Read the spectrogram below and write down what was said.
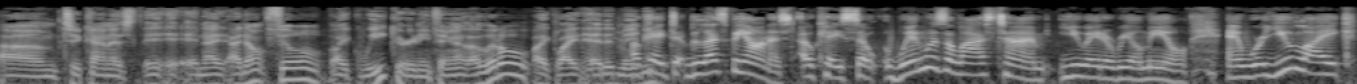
um, to kind of and I, I don't feel like weak or anything a little like lightheaded maybe Okay, t- let's be honest. Okay, so when was the last time you ate a real meal? And were you like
